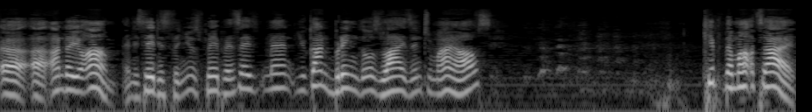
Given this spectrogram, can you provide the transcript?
uh, uh under your arm?" And he said, "It's the newspaper." And says, "Man, you can't bring those lies into my house." Keep them outside.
